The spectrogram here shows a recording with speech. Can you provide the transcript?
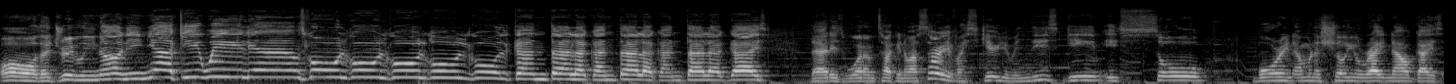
Oh, the dribbling on Iñaki Williams. Goal, goal, goal, goal, goal. Cantala, cantala, cantala, guys. That is what I'm talking about. Sorry if I scare you, man. This game is so boring. I'm going to show you right now, guys.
